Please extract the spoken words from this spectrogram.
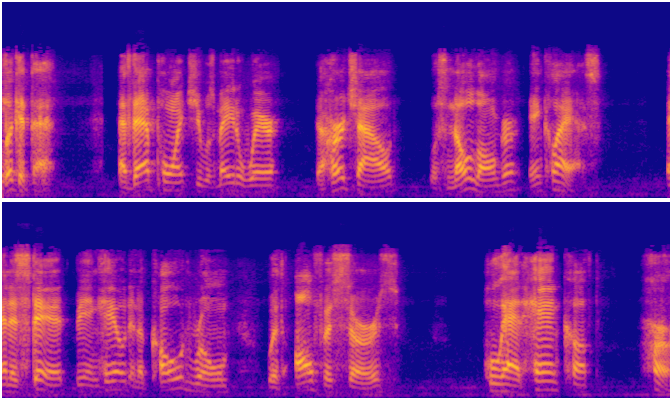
Look at that. At that point, she was made aware that her child was no longer in class and instead being held in a cold room with officers who had handcuffed her.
